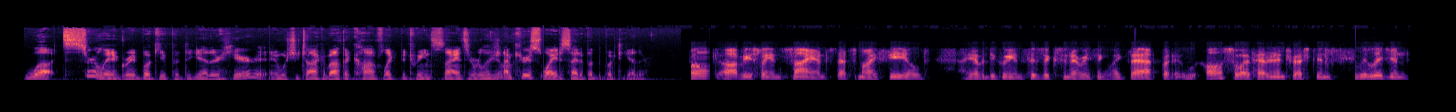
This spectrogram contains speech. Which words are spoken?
Well, it's certainly a great book you put together here in which you talk about the conflict between science and religion. I'm curious why you decided to put the book together. Well, obviously in science, that's my field. I have a degree in physics and everything like that. But also, I've had an interest in religion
